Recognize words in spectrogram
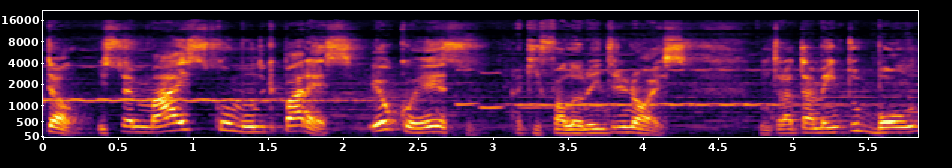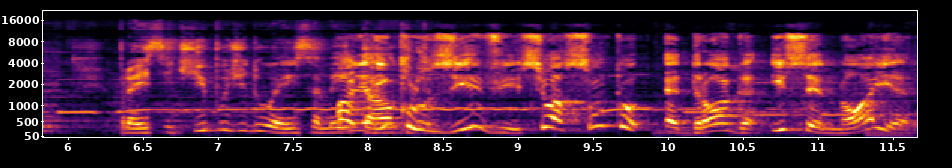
Então, isso é mais comum do que parece. Eu conheço, aqui falando entre nós, um tratamento bom para esse tipo de doença mental. Olha, inclusive, se o assunto é droga e senoia,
